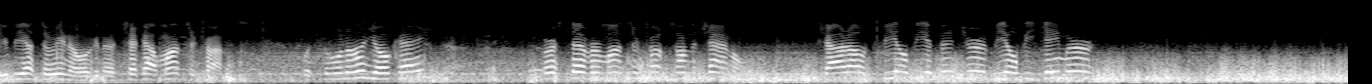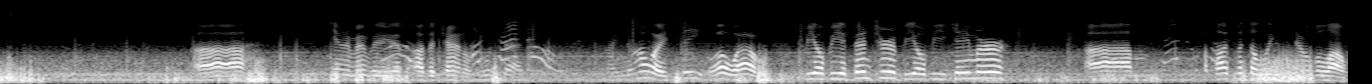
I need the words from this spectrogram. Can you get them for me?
UBS Arena, we're going to check out monster trucks. What's going on? You okay? First ever monster trucks on the channel. Shout out BLB Adventure, BLB Gamer. Uh, can't remember the other channels. What's that? I know, I see. Oh, wow. BLB Adventure, BLB Gamer. Um, I'll probably put the links down below.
